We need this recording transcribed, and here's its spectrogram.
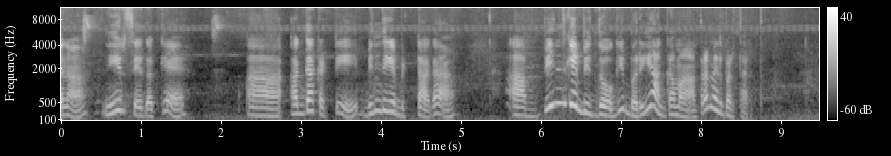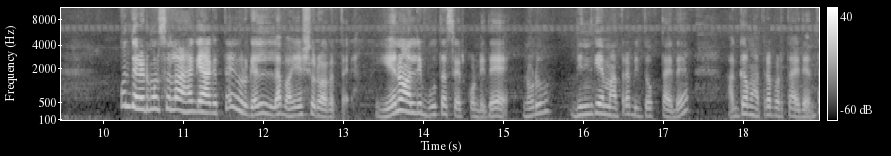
ಜನ ನೀರು ಸೇದೋಕ್ಕೆ ಹಗ್ಗ ಕಟ್ಟಿ ಬಿಂದಿಗೆ ಬಿಟ್ಟಾಗ ಆ ಬಿಂದಿಗೆ ಬಿದ್ದೋಗಿ ಬರೀ ಹಗ್ಗ ಮಾತ್ರ ಮೇಲೆ ಬರ್ತಾ ಇರುತ್ತೆ. ಒಂದೆರಡು ಮೂರು ಸಲ ಹಾಗೆ ಆಗುತ್ತೆ, ಇವ್ರಿಗೆಲ್ಲ ಭಯ ಶುರು ಆಗುತ್ತೆ. ಏನೋ ಅಲ್ಲಿ ಭೂತ ಸೇರಿಕೊಂಡಿದೆ. ನೋಡು, ಬಿಂದಿಗೆ ಮಾತ್ರ ಬಿದ್ದೋಗ್ತಾ ಇದೆ, ಹಗ್ಗ ಮಾತ್ರ ಬರ್ತಾ ಇದೆ ಅಂತ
